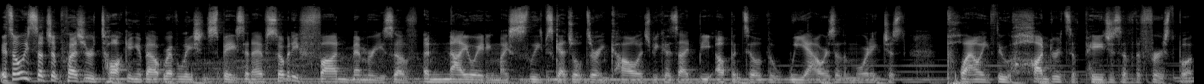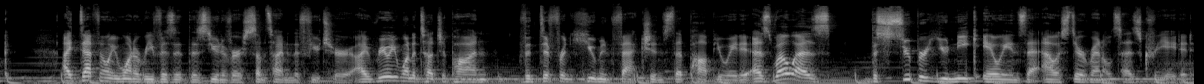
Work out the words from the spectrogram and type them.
It's always such a pleasure talking about Revelation Space, and I have so many fond memories of annihilating my sleep schedule during college because I'd be up until the wee hours of the morning just plowing through hundreds of pages of the first book. I definitely want to revisit this universe sometime in the future. I really want to touch upon the different human factions that populate it, as well as the super unique aliens that Alastair Reynolds has created.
